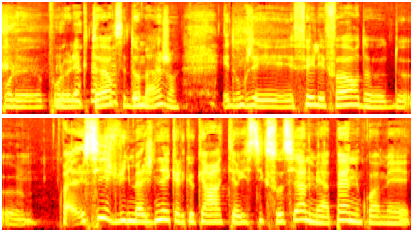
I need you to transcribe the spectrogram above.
pour le, pour le lecteur, c'est dommage. Et donc j'ai fait l'effort de, si je lui imaginais quelques caractéristiques sociales, mais à peine quoi. Mais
